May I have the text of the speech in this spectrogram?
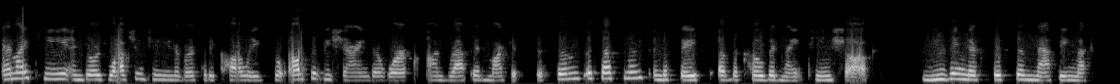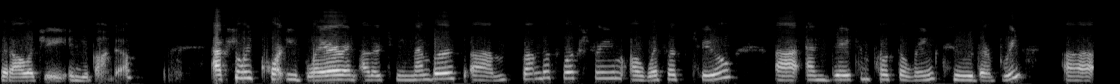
MIT and George Washington University colleagues will also be sharing their work on rapid market systems assessments in the face of the COVID-19 shock using their system mapping methodology in Uganda. Actually, Courtney Blair and other team members um, from this work stream are with us too, uh, and they can post a link to their brief uh,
